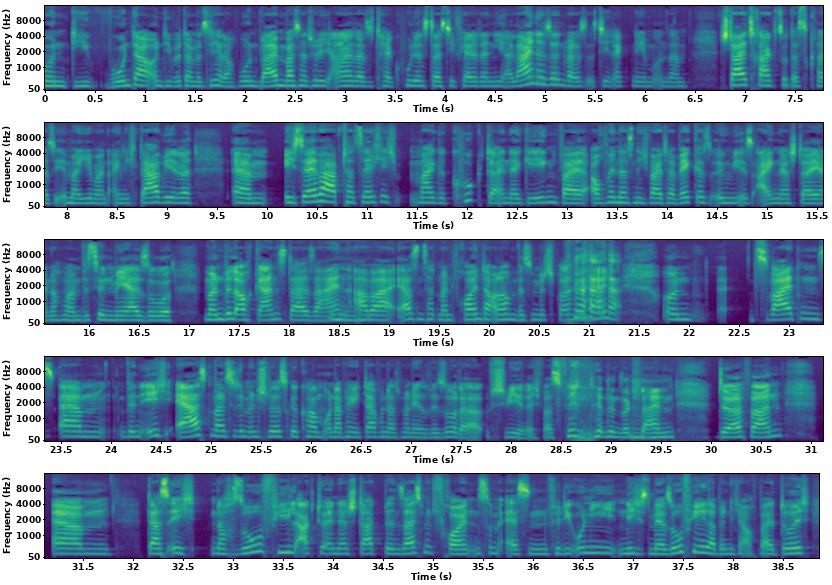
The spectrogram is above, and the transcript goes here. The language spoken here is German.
und die wohnt da und die wird da mit Sicherheit auch wohnen bleiben, was natürlich einerseits total cool ist, dass die Pferde dann nie alleine sind, weil das ist direkt neben unserem Stalltrakt, so dass quasi immer jemand eigentlich da wäre. Ähm, ich selber habe tatsächlich mal geguckt da in der Gegend, weil auch wenn das nicht weiter weg ist, irgendwie ist eigener Stall ja noch mal ein bisschen mehr so, man will auch ganz da sein, mhm. aber erstens hat mein Freund da auch noch ein bisschen Mitspracherecht und Zweitens ähm, bin ich erstmal zu dem Entschluss gekommen, unabhängig davon, dass man ja sowieso da schwierig was findet in so mhm. kleinen mhm. Dörfern, ähm, dass ich noch so viel aktuell in der Stadt bin, sei es mit Freunden zum Essen, für die Uni nicht mehr so viel, da bin ich auch bald durch,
